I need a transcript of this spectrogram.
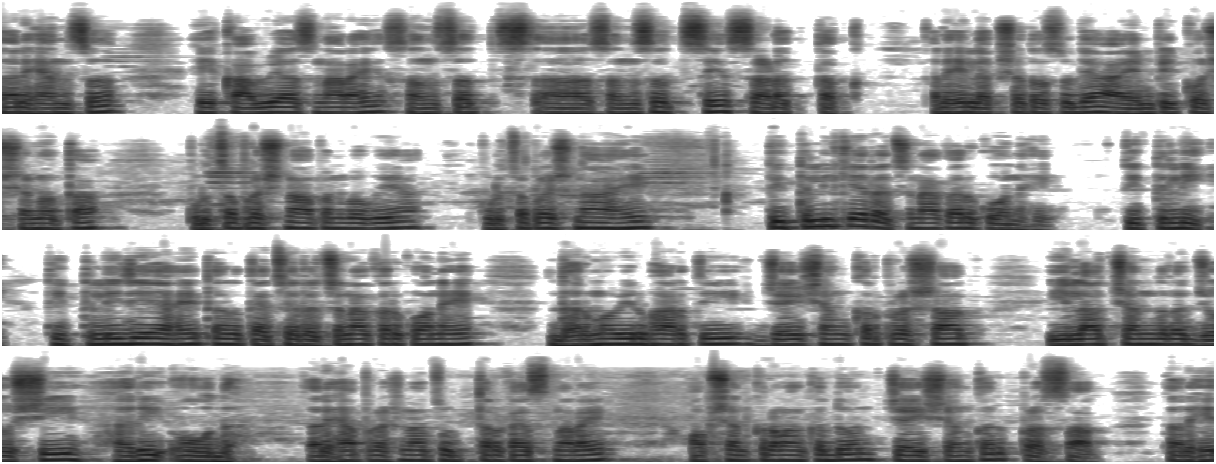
तर ह्यांचं हे काव्य असणार आहे संसद संसद से सडक तक. तर हे लक्षात असू द्या आय एम पी क्वेश्चन होता. पुढचा प्रश्न आपण बघूया. पुढचा प्रश्न आहे तितली के रचनाकार कोण आहे तितली. तितली जे आहे तर त्याचे रचनाकार कोण आहे धर्मवीर भारती जयशंकर प्रसाद इलाचंद्र जोशी हरी ओध. तर ह्या प्रश्नाचं उत्तर काय असणार आहे? ऑप्शन क्रमांक दोन जयशंकर प्रसाद. तर हे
